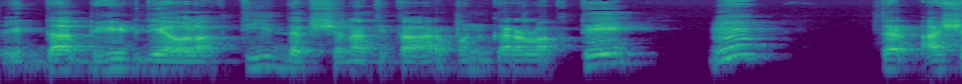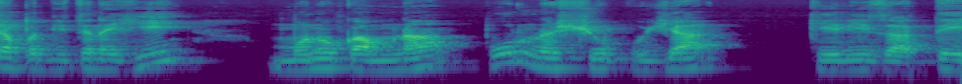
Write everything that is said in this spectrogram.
एकदा भेट द्यावं लागते दक्षिणा तिथं अर्पण करावं लागते. तर अशा पद्धतीने ही मनोकामना पूर्ण शिवपूजा केली जाते.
